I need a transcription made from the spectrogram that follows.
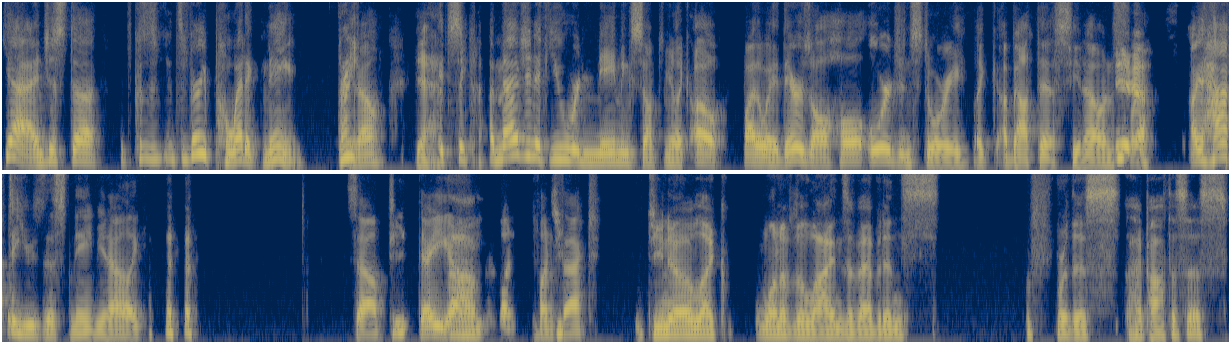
yeah, and just uh because it's, it's a very poetic name, Right. you know. Yeah. It's like imagine if you were naming something, you're like, oh, by the way, there's a whole origin story like about this, you know, and Yeah. like, I have to use this name, you know, like. so you- there you go. um, fun fun do fact. Do you know like one of the lines of evidence for this hypothesis?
